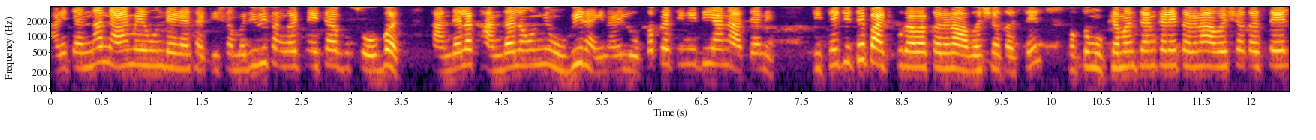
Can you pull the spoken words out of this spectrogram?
आणि त्यांना न्याय मिळवून देण्यासाठी श्रमजीवी संघटनेच्या सोबत खांद्याला खांदा लावून मी उभी राहीन आणि लोकप्रतिनिधी या नात्याने जिथे जिथे पाठपुरावा करणं आवश्यक असेल मग तो मुख्यमंत्र्यांकडे करणं आवश्यक असेल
